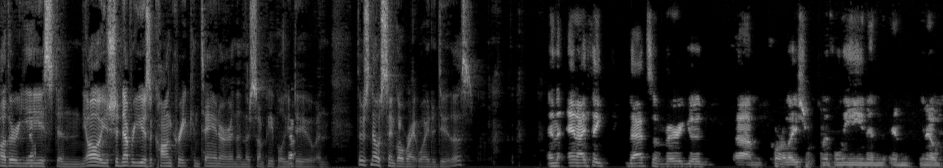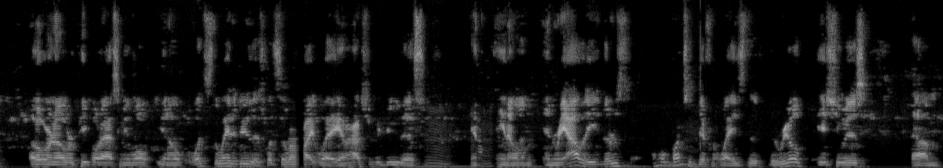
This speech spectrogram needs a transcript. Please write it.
other yeast and oh, you should never use a concrete container and then there's some people who do and there's no single right way to do this. And and I think that's a very good um, correlation with lean and and you know over and over people are asking me, well, you know, what's the way to do this? What's the right way? And how should we do this? Mm-hmm. And, you know, in, in reality, there's a whole bunch of different ways. The the real issue is, um,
